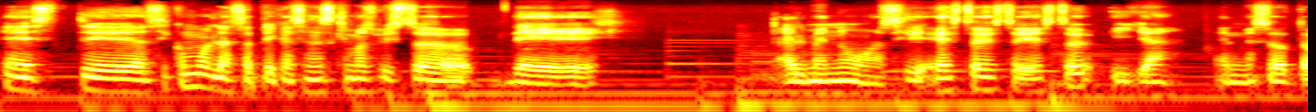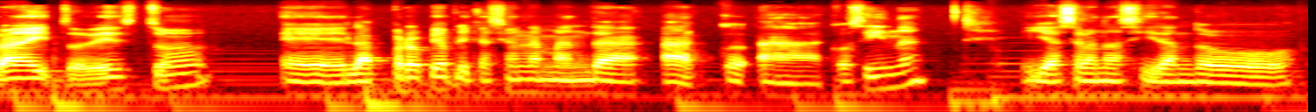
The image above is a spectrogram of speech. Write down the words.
este, así como las aplicaciones que hemos visto de el menú, así, esto, esto y esto, y ya, el meso trae todo esto, eh, la propia aplicación la manda a, a cocina y ya se van así dando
